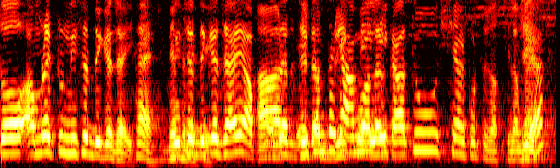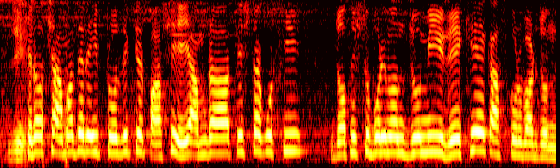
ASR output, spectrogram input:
তো আমরা একটু নিচের দিকে যাই। হ্যাঁ নিচের দিকে যাই আপনাদের যেটা ব্রিক ওয়ালের কাজ। একটু শেয়ার করতে চাচ্ছিলাম জি, ভাইয়া। সেটা হচ্ছে আমাদের এই প্রজেক্টের পাশেই আমরা চেষ্টা করছি যথেষ্ট পরিমাণ জমি রেখে কাজ করবার জন্য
